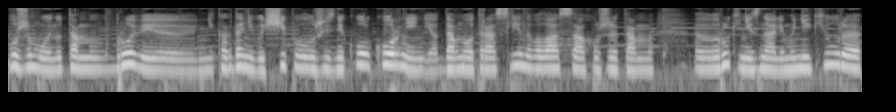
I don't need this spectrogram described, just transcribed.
боже мой, ну там брови никогда не выщипывал в жизни, кор- корни давно отросли на волосах, уже там э, руки не знали маникюра,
